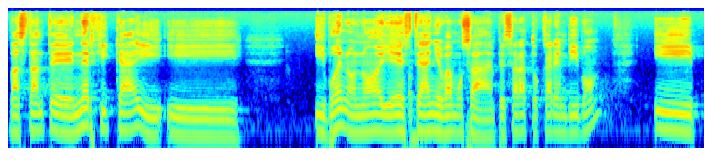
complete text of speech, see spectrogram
bastante enérgica y, y, bueno, ¿no? Y este año vamos a empezar a tocar en vivo y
